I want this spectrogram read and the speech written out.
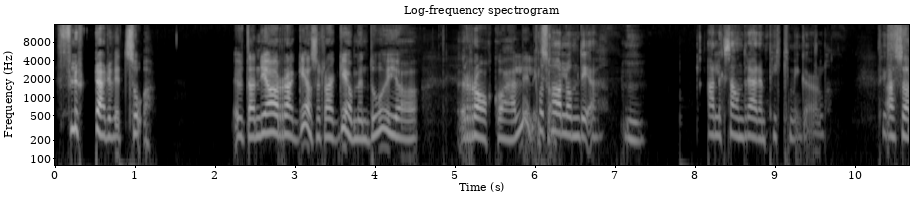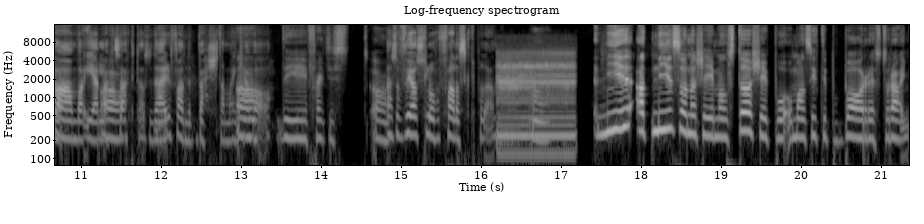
flörta, du vet så. Utan jag raggar jag så raggar jag men då är jag rak och ärlig På liksom. tal om det, Mm. Alexandra är en pick me girl. Fy Alltså, fan vad elakt ja. sagt. Alltså, det här är fan det värsta man kan Ja, vara. det är faktiskt... Ja. Alltså får jag slå falskt på den? Mm. Ni, att ni är såna tjejer man stör sig på om man sitter på bar restaurang.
